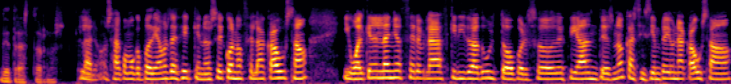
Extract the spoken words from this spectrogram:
de trastornos. Claro, o sea, como que podríamos decir que no se conoce la causa, igual que en el daño cerebral adquirido adulto, por eso decía antes, ¿no? Casi siempre hay una causa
